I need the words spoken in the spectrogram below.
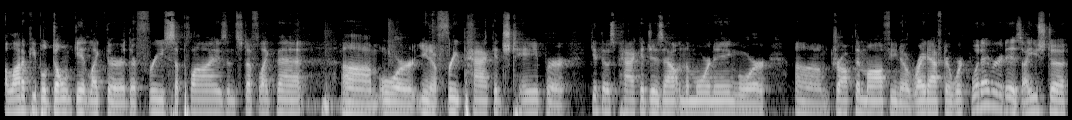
a lot of people don't get like their their free supplies and stuff like that, um, or you know, free package tape, or get those packages out in the morning, or um, drop them off, you know, right after work, whatever it is. I used to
